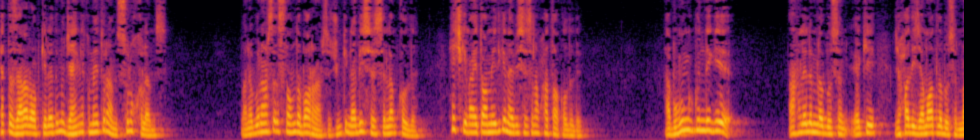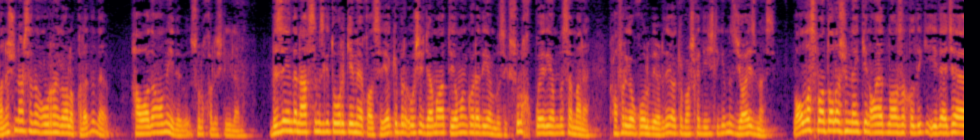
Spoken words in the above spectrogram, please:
katta zarar olib keladimi, jangga qilmay turamiz, sulh qilamiz. Mana bu narsa islomda bor narsa, chunki Nabiy sollallohu alayhi vasallam qildi. Hech kim ayta olmaydiki, Nabiy sallallohu alayhi vasallam xato qildi deb. Ha, bugungi kundagi ahli ilmlar bo'lsin yoki jihodiy jamoatlar bo'lsin, mana shu narsadan o'rnak olib qiladi-da, havodan olmaydi bu sulh qilishliklarni. Biz endi nafsimizga to'g'ri kelmay qolsa yoki bir o'sha jamoatni yomon ko'radigan bo'lsak, sulh qilib qo'yadigan bo'lsa, mana kofirga qo'l berdi yoki boshqa deyishligimiz joiz emas. Va Alloh subhanahu taolo shundan keyin oyat nozil qildiki: "Idza jaa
